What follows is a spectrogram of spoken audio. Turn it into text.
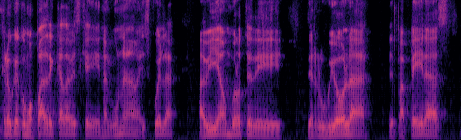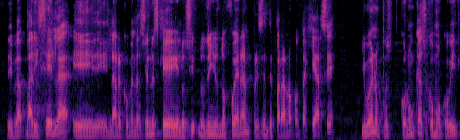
Creo que como padre, cada vez que en alguna escuela había un brote de, de rubiola, de paperas, de varicela, eh, la recomendación es que los, niños no fueran, presente para no contagiarse. Y bueno, pues con un caso como COVID,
